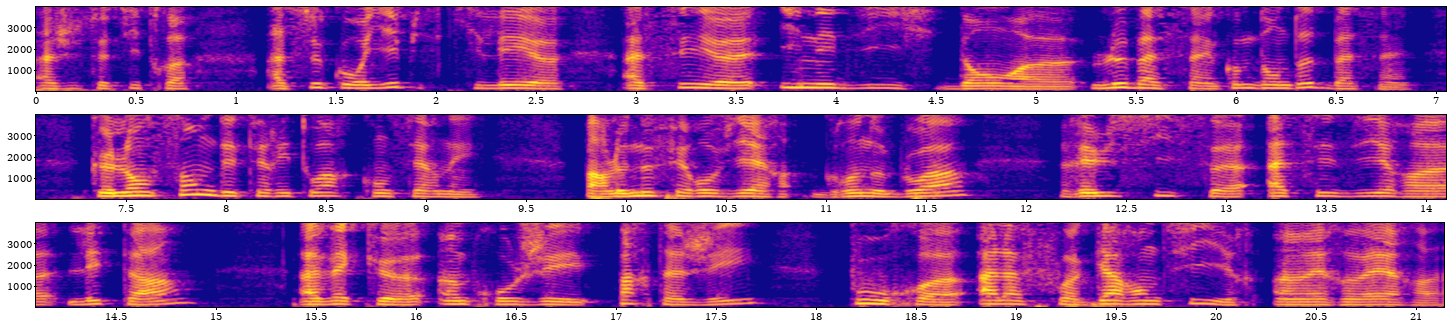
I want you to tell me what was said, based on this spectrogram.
à juste titre à ce courrier puisqu'il est euh, assez euh, inédit dans euh, le bassin comme dans d'autres bassins que l'ensemble des territoires concernés par le nœud ferroviaire grenoblois réussissent à saisir l'État avec un projet partagé pour à la fois garantir un RER e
